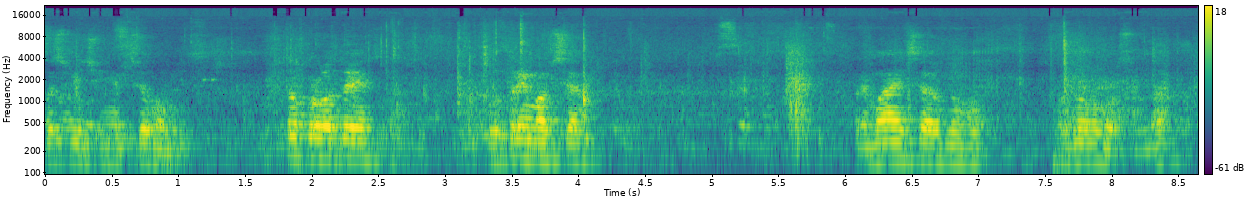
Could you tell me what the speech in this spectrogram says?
Посвідчення в цілому. Хто проти? Утримався? Приймається одного, одноголосно, так? Роз-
